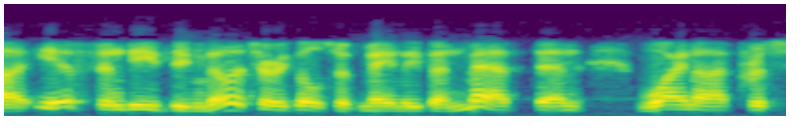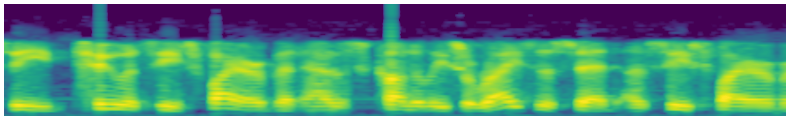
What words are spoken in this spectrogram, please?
uh, if indeed the military goals have mainly been met, then why not proceed to a ceasefire? But as Condoleezza Rice has said, a ceasefire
